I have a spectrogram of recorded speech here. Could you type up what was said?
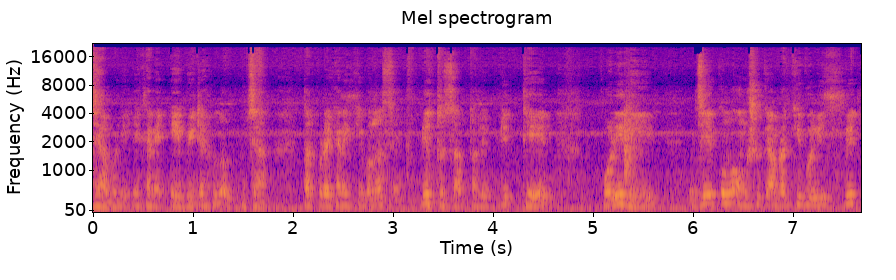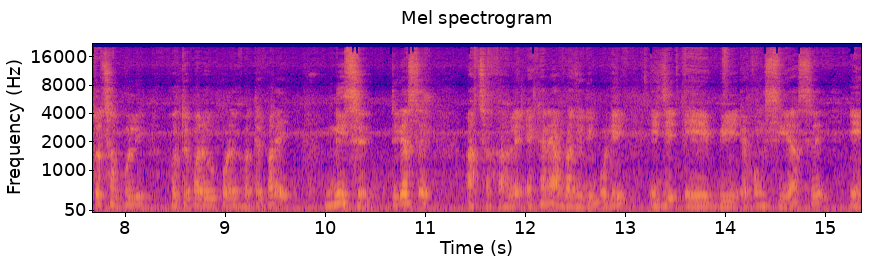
যা বলি। এখানে এই বিটা হলো যা। তারপর এখানে কি বলা আছে? বৃত্তচাপ। তাহলে বৃত্তের পরিধির যে কোনো অংশকে আমরা কি বলি? বৃত্তচাপ বলি। হতে পারে উপরে, হতে পারে নিচে। ঠিক আছে? আচ্ছা তাহলে এখানে আমরা যদি বলি, এই যে এ বি এবং সি আছে, এই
